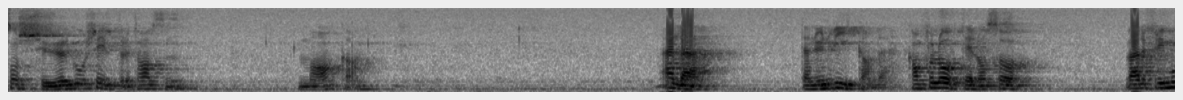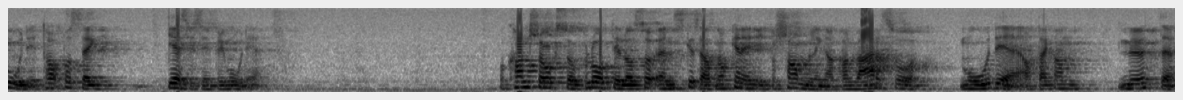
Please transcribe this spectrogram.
sånt sjølgodskilt rundt halsen. Makan. Eller den unnvikende kan få lov til å være frimodig, ta på seg Jesus sin frimodighet. Og kanskje også få lov til å ønske seg at noen i forsamlinga kan være så modige at de kan møte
